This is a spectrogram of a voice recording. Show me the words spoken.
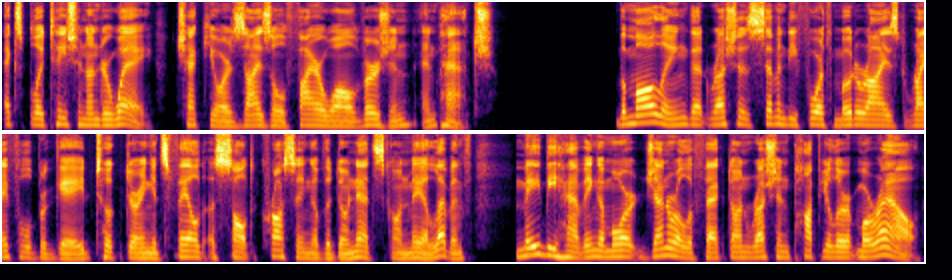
Exploitation underway. Check your Zyxel firewall version and patch. The mauling that Russia's 74th Motorized Rifle Brigade took during its failed assault crossing of the Donetsk on May 11th may be having a more general effect on Russian popular morale.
